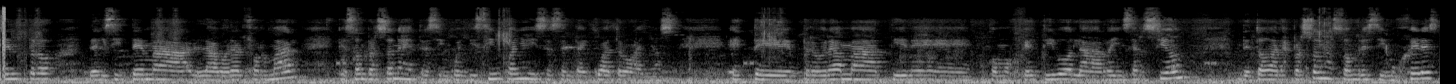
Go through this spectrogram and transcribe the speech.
dentro del sistema laboral formal, que son personas entre 55 años y 64 años. Este programa tiene como objetivo la reinserción de todas las personas, hombres y mujeres,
